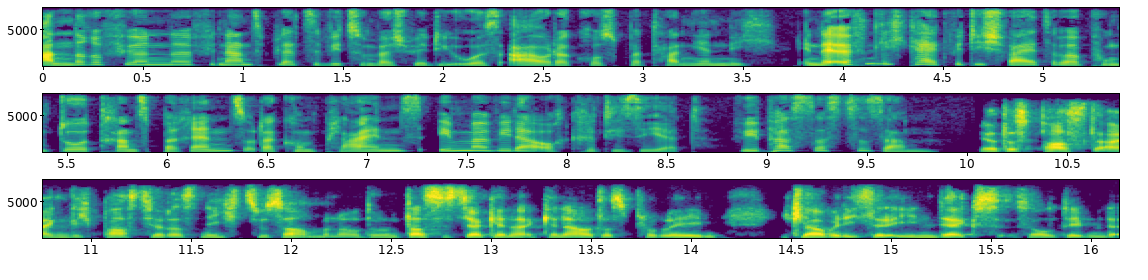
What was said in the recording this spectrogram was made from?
Andere führende Finanzplätze wie zum Beispiel die USA oder Großbritannien nicht. In der Öffentlichkeit wird die Schweiz aber puncto Transparenz oder Compliance immer wieder auch kritisiert. Wie passt das zusammen? Ja, das passt, eigentlich passt ja das nicht zusammen, oder? Und das ist ja genau, genau das Problem. Ich glaube, dieser Index sollte eben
